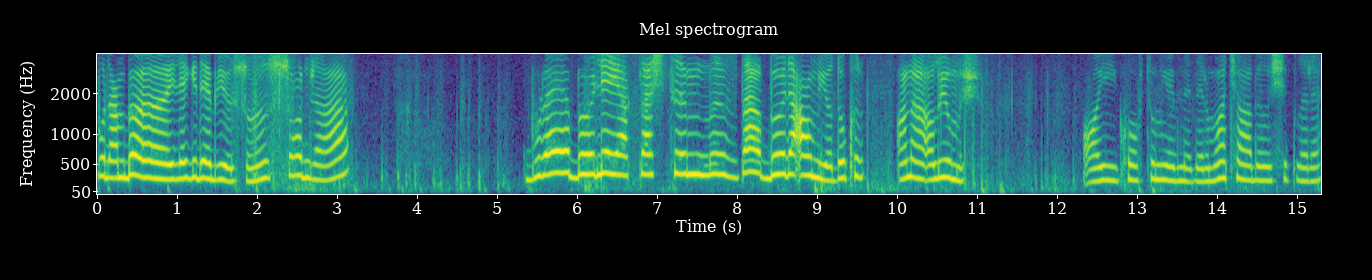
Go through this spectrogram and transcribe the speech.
Buradan böyle gidebiliyorsunuz. Sonra buraya böyle yaklaştığınızda böyle almıyor. Dokun ana alıyormuş. Ay korktum yemin ederim. Aç abi ışıkları.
